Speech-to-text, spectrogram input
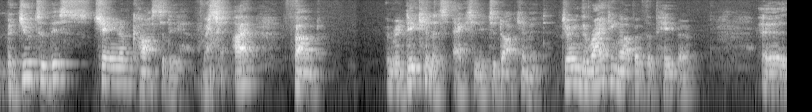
but due to this chain of custody, which I found ridiculous actually to document during the writing up of the paper, uh,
